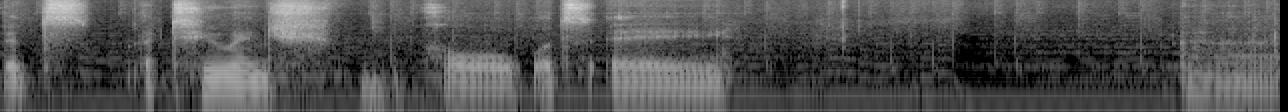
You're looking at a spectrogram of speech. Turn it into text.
It's a two inch hole. What's a uh,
